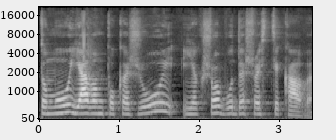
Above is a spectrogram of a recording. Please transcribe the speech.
Тому я вам покажу, якщо буде щось цікаве.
